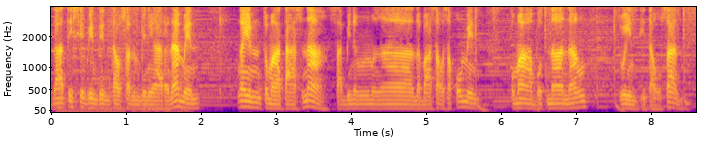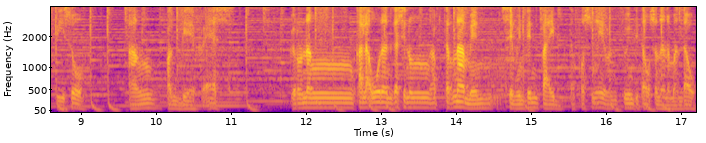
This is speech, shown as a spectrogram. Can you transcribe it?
Dati 17,000 ang binayaran namin. Ngayon tumataas na. Sabi ng mga nabasa ko sa comment, umaabot na ng 20,000 piso ang pag-BFS. Pero nang kalaunan kasi nung after namin, 17,500. Tapos ngayon, 20,000 na naman daw.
